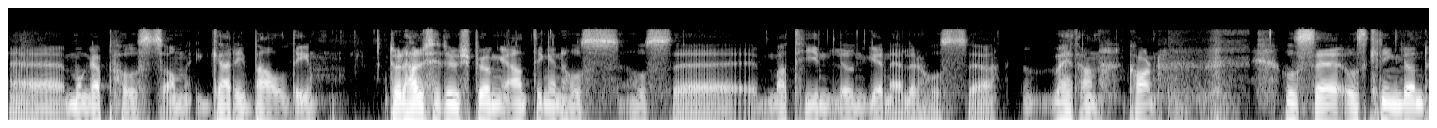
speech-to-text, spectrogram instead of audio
Eh, många posts om Garibaldi. Jag tror det hade sitt ursprung antingen hos, hos eh, Martin Lundgren eller hos, eh, vad heter han, Karn? hos, eh, hos Kringlund.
